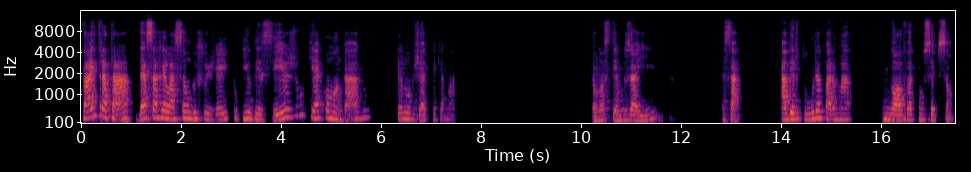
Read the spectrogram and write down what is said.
vai tratar dessa relação do sujeito e o desejo que é comandado pelo objeto pequeno A. Então, nós temos aí essa abertura para uma nova concepção.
